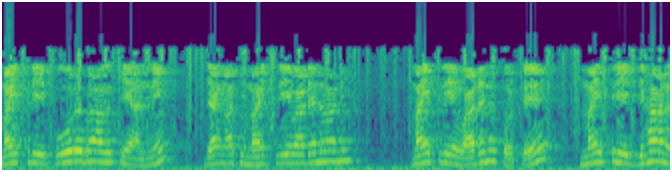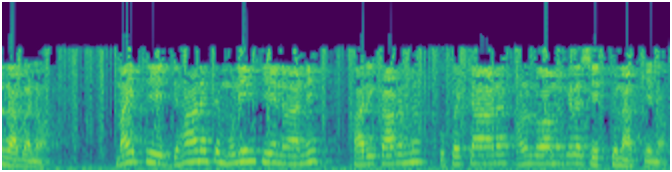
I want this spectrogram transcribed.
මෛත්‍රී පූර්ව භාග කියන්නේ දැන් අපි මෛත්‍රිය වඩනවානේ. මෛත්‍රිය වඩනකොට මෛත්‍රී ධ්‍යාන ලබනවා. මෛත්‍රී ධ්‍යානෙට මුලින් කියනවානේ පරිකර්ම, උපචාර, අනුලෝම කියලා සිත් තුනක් කියනවා.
